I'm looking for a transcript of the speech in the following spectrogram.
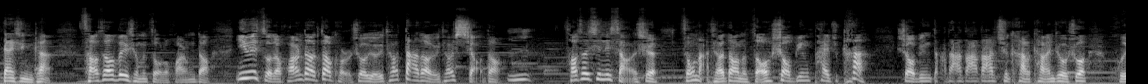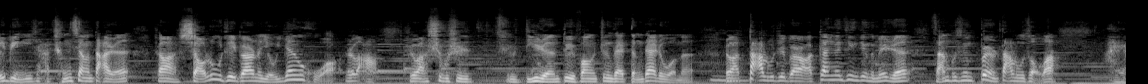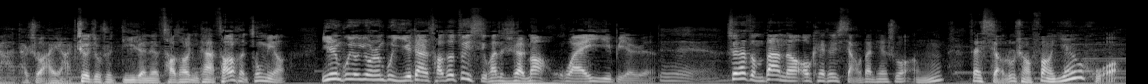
但是你看，曹操为什么走了华容道？因为走到华容道道口的时候，有一条大道，有一条小道。嗯，曹操心里想的是走哪条道呢？走，哨兵派去看，哨兵哒哒哒哒去看了，看完之后说回禀一下丞相大人，是吧？小路这边呢有烟火，是吧？是吧？是不是是敌人？对方正在等待着我们，是吧？大路这边啊干干净净的没人，咱不行奔着大路走吧？哎呀，他说，哎呀，这就是敌人的曹操。你看，曹操很聪明。疑人不用，用人不疑。但是曹操最喜欢的是什么？怀疑别人。对，所以他怎么办呢？OK，他就想了半天，说：“嗯，在小路上放烟火，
